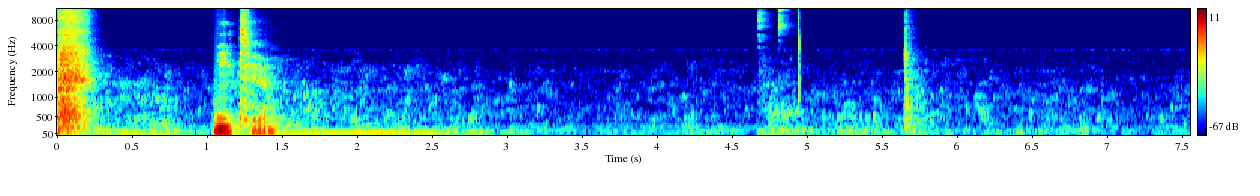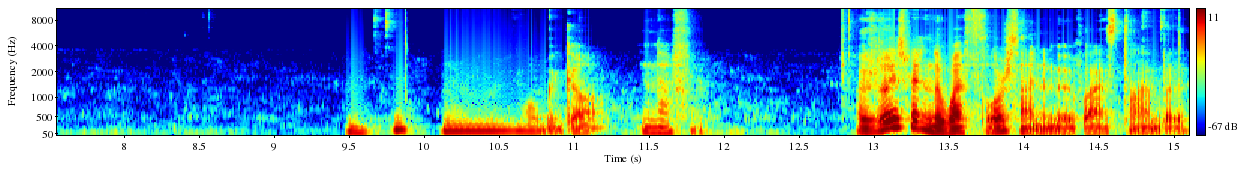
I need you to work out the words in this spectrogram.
Me too. Mm-hmm. What we got? Nothing. I was really expecting the wet floor sign to move last time, but it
